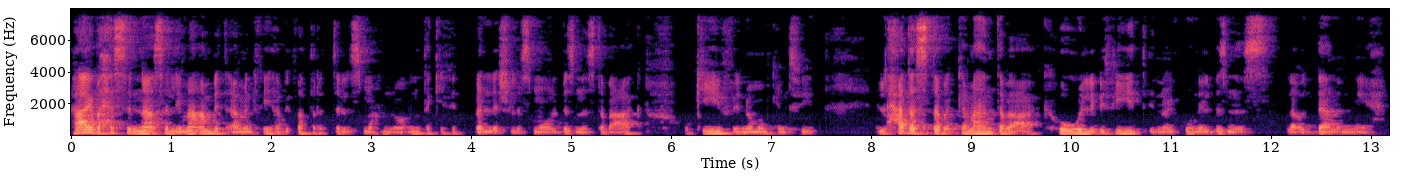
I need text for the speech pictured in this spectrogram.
هاي بحس الناس اللي ما عم بتآمن فيها بفترة إنه أنت كيف تبلش ال small business تبعك وكيف إنه ممكن تفيد. الحدس تبع كمان تبعك هو اللي بيفيد إنه يكون ال business لقدام منيح.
